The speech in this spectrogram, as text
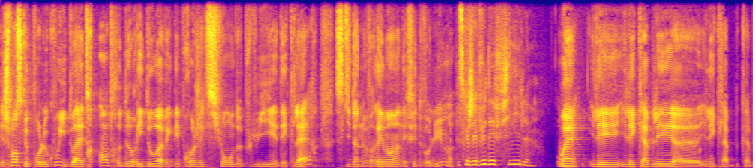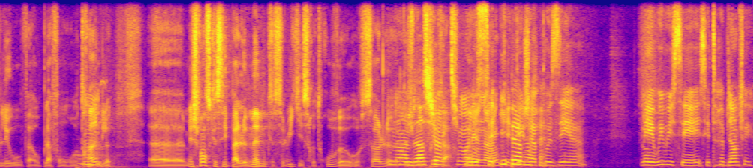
Et je pense que pour le coup, il doit être entre deux rideaux avec des projections de pluie et d'éclairs, ce qui donne vraiment un effet de volume. Parce que j'ai vu des fils. Ouais, il est, il est câblé, euh, il est câblé au, enfin, au plafond, au tringle. Euh, mais je pense que c'est pas le même que celui qui se retrouve au sol. euh, Non, bien sûr. Effectivement, Mais c'est un qui est hyper bien déjà fait. posé. euh. Mais oui, oui, c'est c'est très bien fait.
